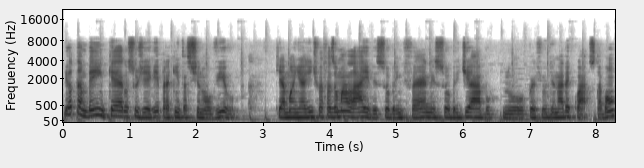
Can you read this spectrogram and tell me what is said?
Eu também quero sugerir para quem está assistindo ao vivo que amanhã a gente vai fazer uma live sobre inferno e sobre diabo no perfil de Inadequados, tá bom?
